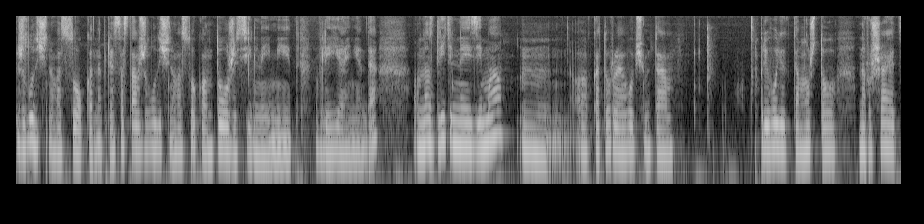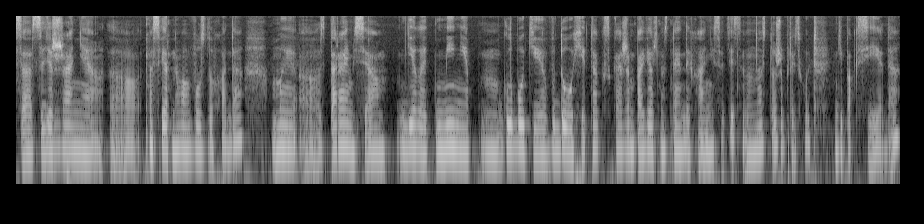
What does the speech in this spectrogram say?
желудочного сока, например, состав желудочного сока, он тоже сильно имеет влияние. Да? У нас длительная зима, которая, в общем-то, приводит к тому, что нарушается содержание э, атмосферного воздуха. Да? Мы э, стараемся делать менее глубокие вдохи, так скажем, поверхностное дыхание. Соответственно, у нас тоже происходит гипоксия. Да?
